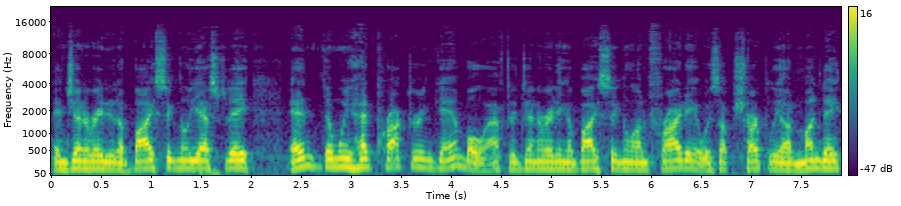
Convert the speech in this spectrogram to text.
and generated a buy signal yesterday. And then we had Procter & Gamble after generating a buy signal on Friday. It was up sharply on Monday.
